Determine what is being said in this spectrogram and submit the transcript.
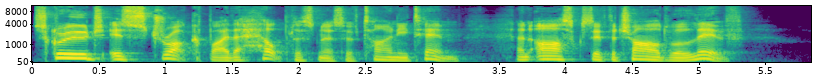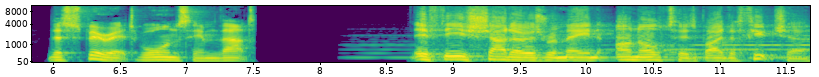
Scrooge is struck by the helplessness of Tiny Tim and asks if the child will live. The spirit warns him that if these shadows remain unaltered by the future,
